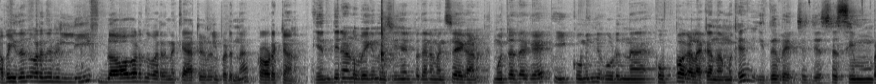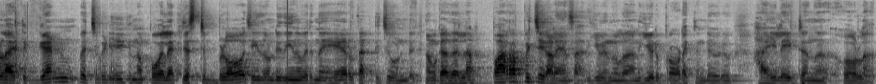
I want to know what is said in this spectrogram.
അപ്പോൾ ഇതെന്ന് പറയുന്ന ഒരു ലീഫ് ബ്ലോവർ എന്ന് പറയുന്ന കാറ്റഗറിയിൽ പെടുന്ന പ്രോഡക്റ്റ് ആണ്. എന്തിനാണ് ഉപയോഗിക്കുന്നത് വെച്ച് കഴിഞ്ഞാൽ ഇപ്പോൾ തന്നെ മനസ്സിലായി കാണും മുറ്റത്തൊക്കെ ഈ കുമിഞ്ഞു കൂടുന്ന കുപ്പകളൊക്കെ നമുക്ക് ഇത് വെച്ച് ജസ്റ്റ് സിമ്പിളായിട്ട് ഗൺ വെച്ച് പിടിയിരിക്കുന്ന പോലെ ജസ്റ്റ് ബ്ലോ ചെയ്തുകൊണ്ട് ഇതിൽ നിന്ന് വരുന്ന എയർ തട്ടിച്ചുകൊണ്ട് നമുക്കതെല്ലാം പറപ്പിച്ച് കളയാൻ സാധിക്കും എന്നുള്ളതാണ് ഈ ഒരു പ്രോഡക്റ്റിന്റെ ഒരു ഹൈലൈറ്റ് എന്ന് ഉള്ളത്.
